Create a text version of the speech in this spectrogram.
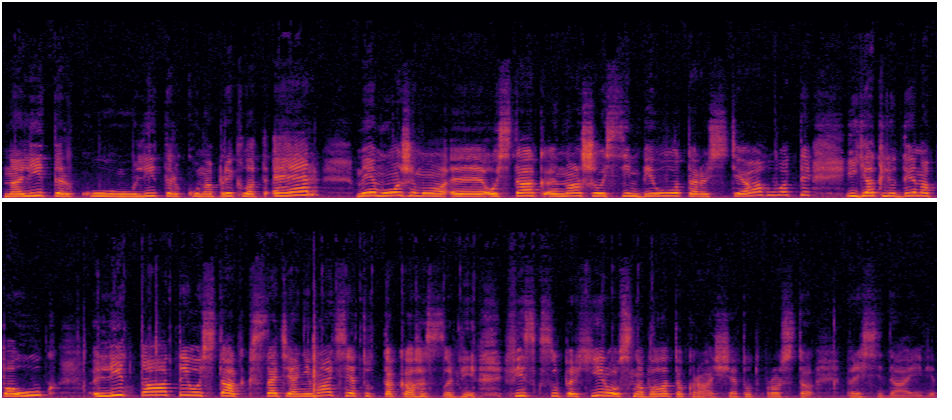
На літерку, літерку, наприклад, R ми можемо е, ось так нашого симбіота розтягувати. І як людина-паук літати ось так. Кстати, анімація тут така собі. Фіск Супер Heroes набагато краще. Тут просто присідає він.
